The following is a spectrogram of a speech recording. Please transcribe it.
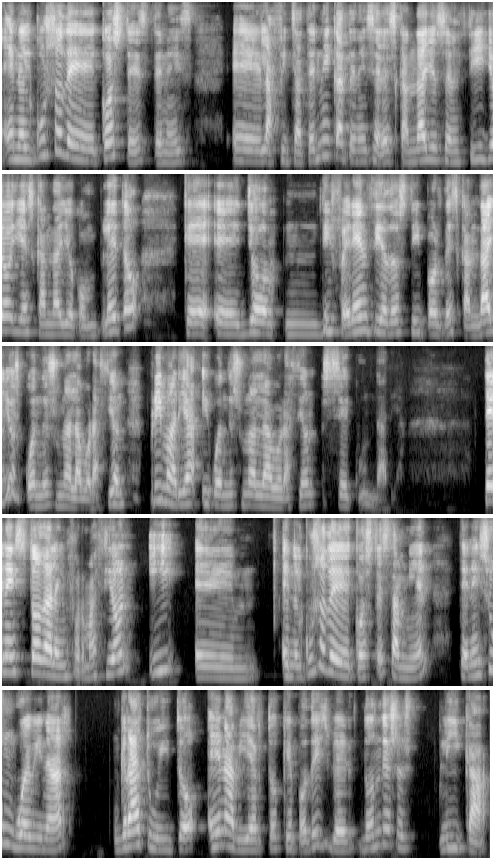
En el curso de costes tenéis eh, la ficha técnica, tenéis el escandallo sencillo y escandallo completo, que eh, yo mm, diferencio dos tipos de escandallos, cuando es una elaboración primaria y cuando es una elaboración secundaria. Tenéis toda la información y em, en el curso de costes también tenéis un webinar gratuito en abierto que podéis ver donde os explica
